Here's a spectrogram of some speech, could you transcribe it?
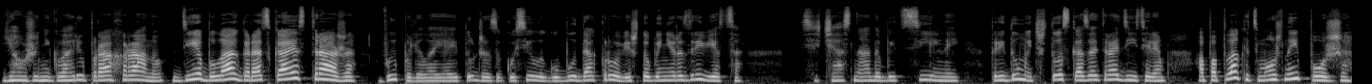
Я уже не говорю про охрану. Где была городская стража?» Выпалила я и тут же закусила губу до крови, чтобы не разреветься. «Сейчас надо быть сильной, придумать, что сказать родителям, а поплакать можно и позже».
